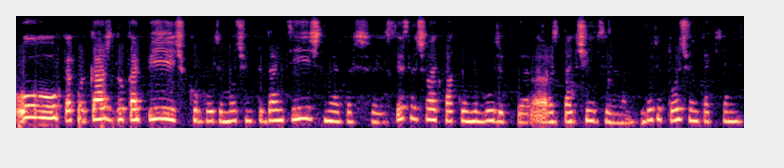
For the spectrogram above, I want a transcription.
Ух, как мы каждую копеечку будем, очень педантично это все. Естественно, человек такой не будет э, расточительным, будет очень таким,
